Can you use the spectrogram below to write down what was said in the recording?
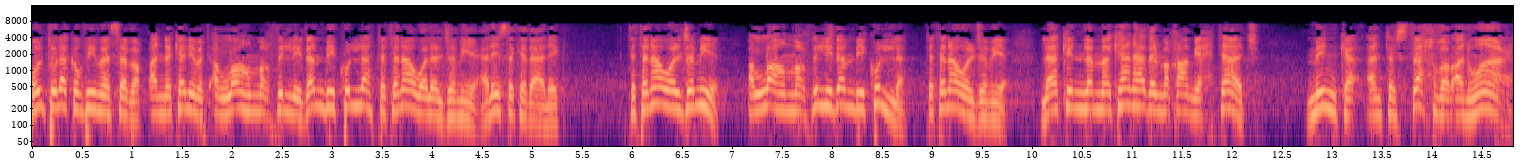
قلت لكم فيما سبق أن كلمة اللهم اغفر لي ذنبي كله تتناول الجميع. أليس كذلك؟ تتناول الجميع. اللهم اغفر لي ذنبي كله تتناول الجميع. لكن لما كان هذا المقام يحتاج منك أن تستحضر أنواع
